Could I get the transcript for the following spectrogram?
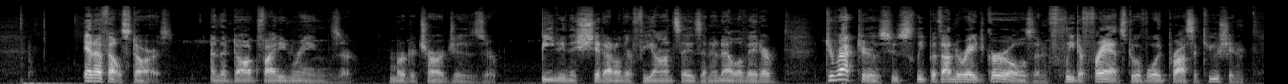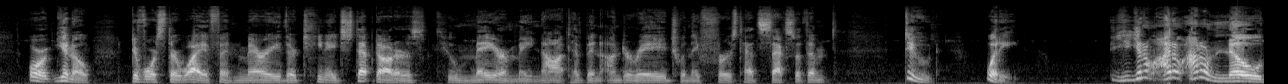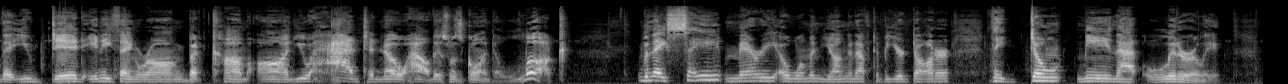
NFL stars and the dogfighting rings or murder charges or beating the shit out of their fiancées in an elevator. Directors who sleep with underage girls and flee to France to avoid prosecution. Or, you know, divorce their wife and marry their teenage stepdaughters who may or may not have been underage when they first had sex with them. Dude, Woody, you know, I don't, I don't know that you did anything wrong, but come on, you had to know how this was going to look. When they say marry a woman young enough to be your daughter, they don't mean that literally.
